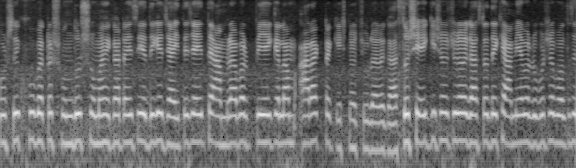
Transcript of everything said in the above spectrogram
করছি, খুব একটা সুন্দর সময় কাটাইছি। এদিকে যাইতে যাইতে আমরা আবার পেয়ে গেলাম আর একটা কৃষ্ণচূড়ার গাছ। তো সেই কৃষ্ণচূড়ার গাছটা দেখে আমি আবার রূপসে বলতেছি,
